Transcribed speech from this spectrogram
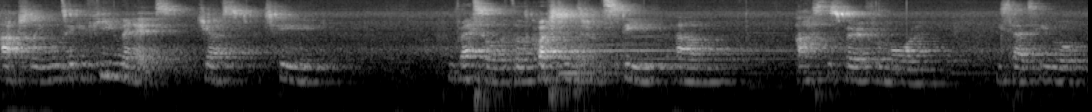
Actually, we'll take a few minutes just to wrestle with those questions from Steve. Um, ask the Spirit for more. He says he will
